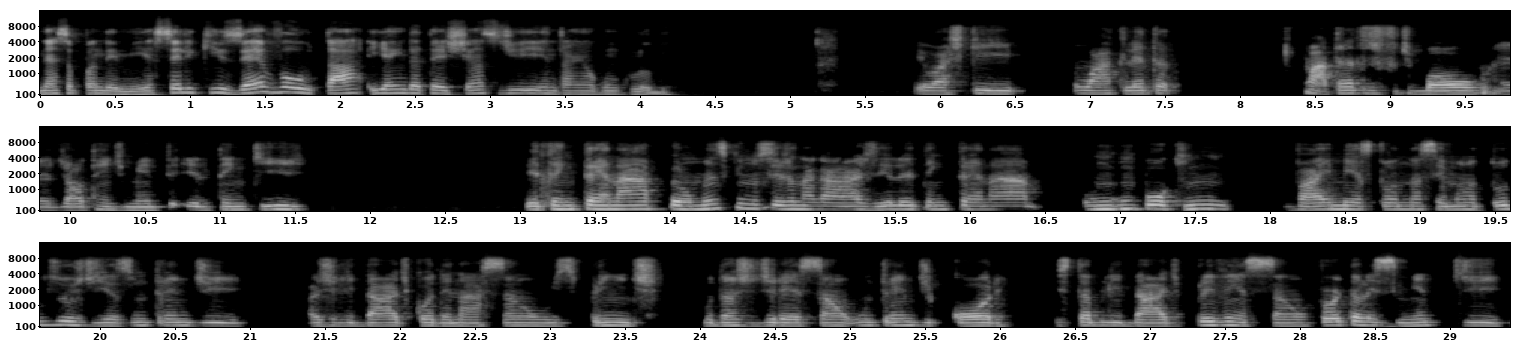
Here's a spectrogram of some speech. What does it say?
nessa pandemia, se ele quiser voltar e ainda ter chance de entrar em algum clube? Eu acho que o atleta, o atleta de futebol é, de alto rendimento, ele tem que ele tem que treinar, pelo menos que não seja na garagem dele, ele tem que treinar um, um pouquinho, vai mesclando na semana todos os dias, um treino de agilidade, coordenação, sprint, mudança de direção, um treino de core, estabilidade, prevenção, fortalecimento de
